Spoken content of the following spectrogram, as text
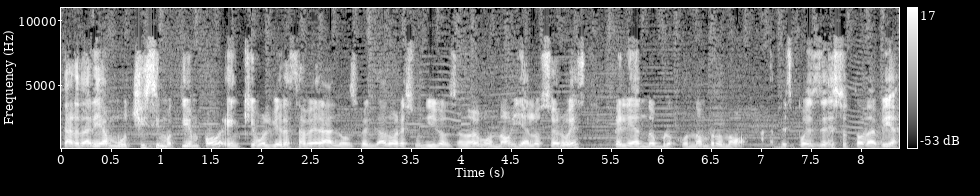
tardaría muchísimo tiempo en que volvieras a ver a los Vengadores unidos de nuevo, ¿no? Y a los héroes peleando hombro con hombro, ¿no? Después de eso todavía.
